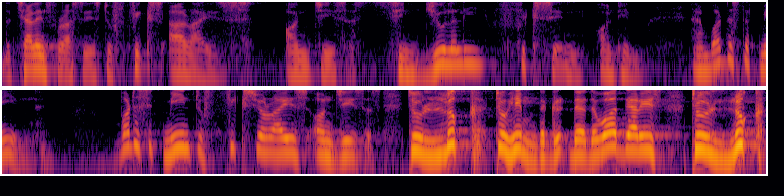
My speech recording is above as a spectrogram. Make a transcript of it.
the challenge for us is to fix our eyes on Jesus, singularly fixing on Him. And what does that mean? What does it mean to fix your eyes on Jesus? To look to Him. The, the, the word there is to look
